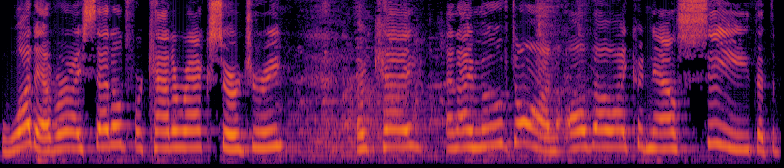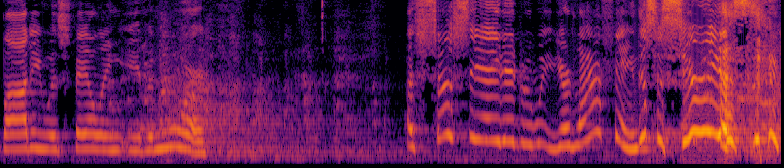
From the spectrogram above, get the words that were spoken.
whatever. I settled for cataract surgery, okay? And I moved on, although I could now see that the body was failing even more. Associated with, you're laughing, this is serious.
